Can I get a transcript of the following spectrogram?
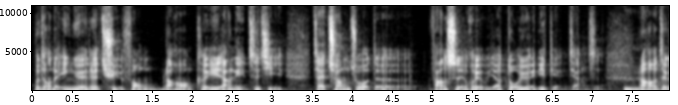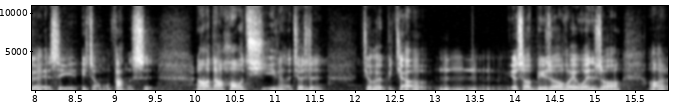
不同的音乐的曲风，然后可以让你自己在创作的方式会有比较多元一点这样子。然后这个也是一一种方式。然后到后期呢，就是就会比较，嗯，有时候比如说会问说，哦，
